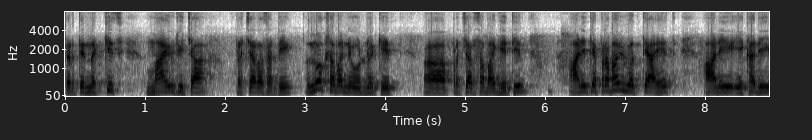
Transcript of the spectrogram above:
तर ते नक्कीच महायुतीच्या प्रचारासाठी लोकसभा निवडणुकीत प्रचारसभा घेतील. आणि ते प्रभावी वक्ते आहेत. आणि एखादी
